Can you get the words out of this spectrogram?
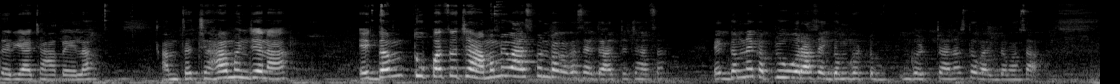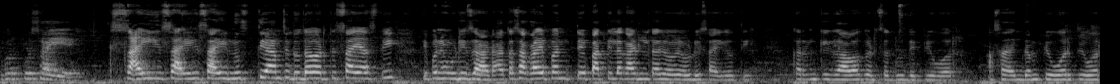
तर या चहा प्यायला. आमचा चहा म्हणजे ना एकदम तुपाचा चहा. मम्मी वास पण बघा कसा येतो आजच्या चहाचा. एकदम नाही का प्युअर असा एकदम घट्ट घट्ट चहा नसतो का एकदम असा. भरपूर साई आहे. साई साई साई नुसती आमच्या दुधावरती साई असती ती पण एवढी जाड. आता सकाळी पण ते पातीला काढली त्याच्यावर एवढी साई होती. कारण की गावाकडचं दूध आहे प्युअर असा एकदम प्युअर प्युअर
